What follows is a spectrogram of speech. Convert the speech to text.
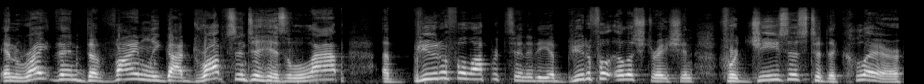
and right then, divinely, God drops into his lap a beautiful opportunity, a beautiful illustration for Jesus to declare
